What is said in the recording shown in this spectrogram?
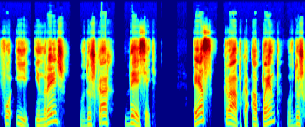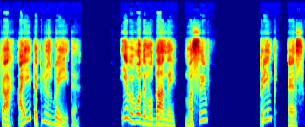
for i in range в дужках 10. S.append в дужках AIT плюс BIT. І виводимо даний масив print S.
